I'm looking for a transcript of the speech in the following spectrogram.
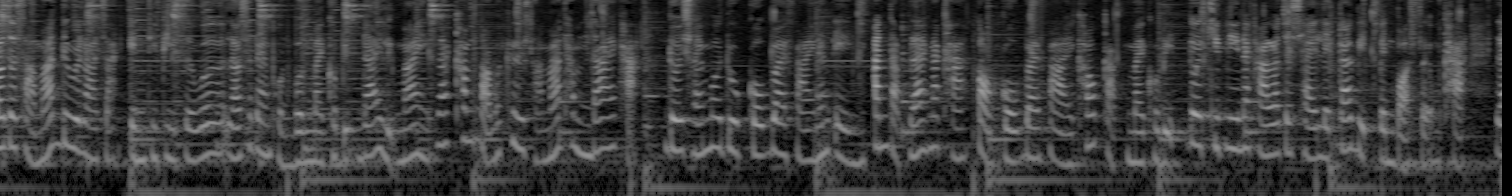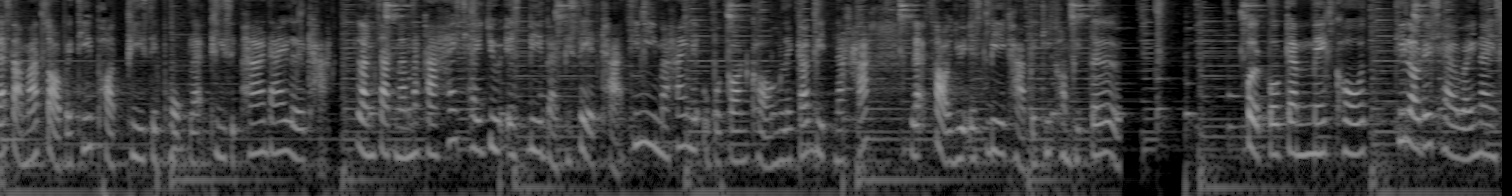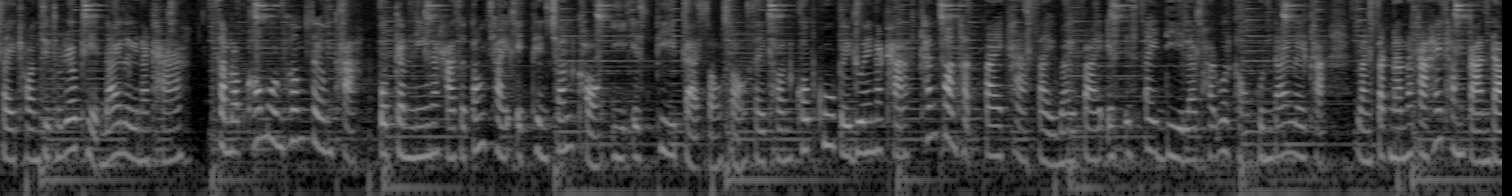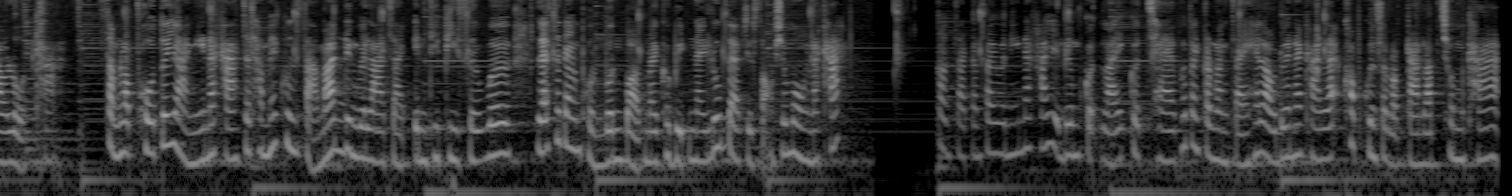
เราจะสามารถดูเวลาจาก NTP Server แล้วแสดงผลบน Microbit ได้หรือไม่ และคำตอบก็คือสามารถทำได้ค่ะ โดยใช้โมดูล Group Wi-Fi นั่นเอง อันดับแรกนะคะ ต่อ Group Wi-Fi เข้ากับ Microbit โดยคลิปนี้นะคะ เราจะใช้ Legabit เป็นบอร์ดเสริมค่ะ และสามารถต่อไปที่พอร์ต P16 และ P15 ได้เลยค่ะ หลังจากนั้นนะคะให้ใช้ USB แบบพิเศษค่ะ ที่มีมาให้ในอุปกรณ์ของ Legabit นะคะ และต่อ USB ค่ะไปที่คอมพิวเตอร์ เปิดโปรแกรม Make Code ที่เราได้แชร์ไว้ใน c y t o n Tutorial Page ได้เลยนะคะสำหรับข้อมูลเพิ่มเติมค่ะ โปรแกรมนี้นะคะจะต้องใช้ extension ของ ESP822 c y t o n ควบคู่ไปด้วยนะคะ ขั้นตอนถัดไปค่ะใส่ Wi-Fi SSID และ Password ของคุณได้เลยค่ะ หลังจากนั้นนะคะให้ทำการดาวน์โหลดค่ะสำหรับโค้ดตัวอย่างนี้นะคะ จะทำให้คุณสามารถดึงเวลาจาก NTP Server และแสดงผลบนบอร์ด Microbit ในรูปแบบ 12 ชั่วโมงนะคะ ก่อนจากกันไปวันนี้นะคะ อย่าลืมกดไลค์กดแชร์เพื่อเป็นกำลังใจให้เราด้วยนะคะ และขอบคุณสำหรับการรับชมค่ะ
